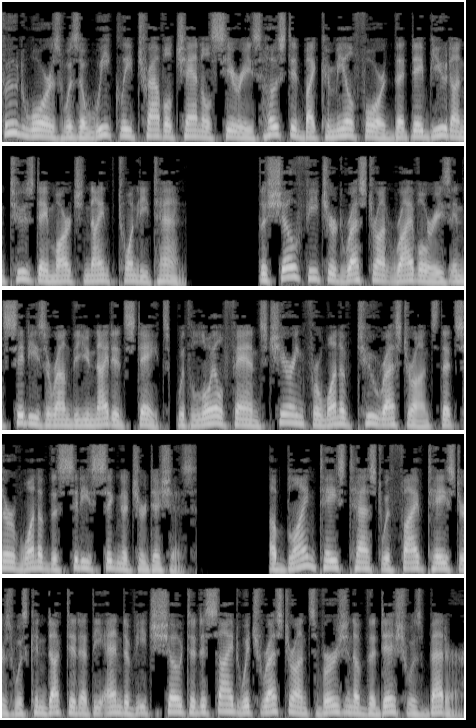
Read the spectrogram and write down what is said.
Food Wars was a weekly Travel Channel series hosted by Camille Ford that debuted on Tuesday, March 9, 2010. The show featured restaurant rivalries in cities around the United States, with loyal fans cheering for one of two restaurants that serve one of the city's signature dishes. A blind taste test with five tasters was conducted at the end of each show to decide which restaurant's version of the dish was better.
